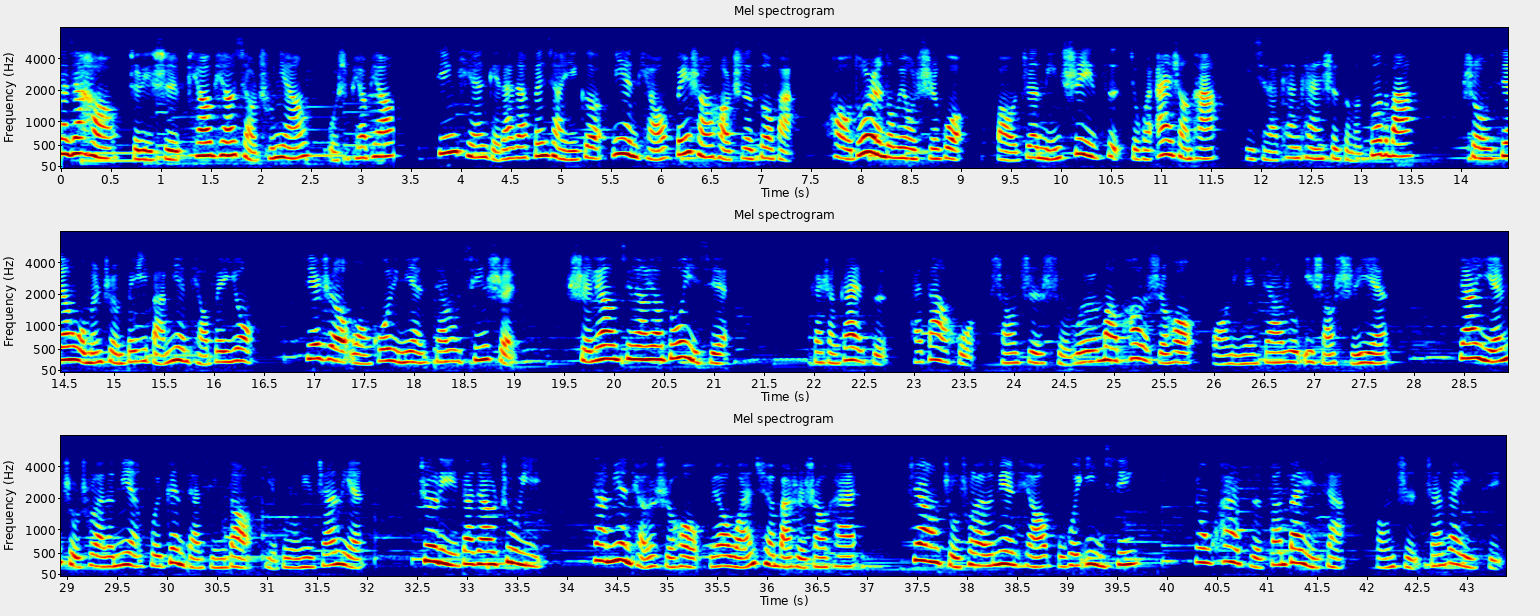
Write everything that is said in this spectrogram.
大家好，这里是飘飘小厨娘，我是飘飘。今天给大家分享一个面条非常好吃的做法，好多人都没有吃过，保证您吃一次就会爱上它。一起来看看是怎么做的吧。首先，我们准备一把面条备用，接着往锅里面加入清水，水量尽量要多一些，盖上盖子，开大火烧至水微微冒泡的时候，往里面加入一勺食盐。加盐煮出来的面会更加筋道，也不容易粘连。这里大家要注意，下面条的时候不要完全把水烧开，这样煮出来的面条不会硬心。用筷子翻拌一下，防止粘在一起。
